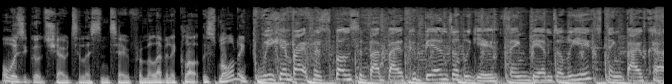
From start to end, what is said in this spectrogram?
Always a good show to listen to from 11 o'clock this morning. Weekend Breakfast sponsored by Bowker BMW. Think BMW, think Bowker.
